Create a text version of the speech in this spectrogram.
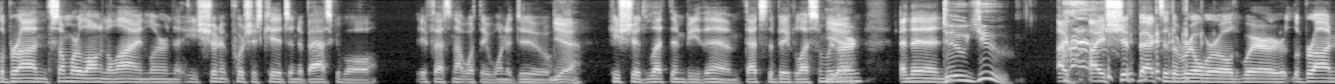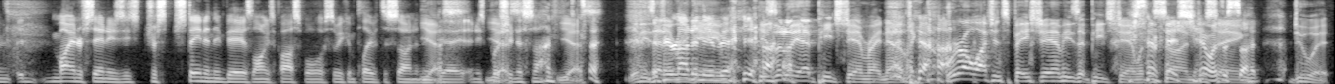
LeBron somewhere along the line learned that he shouldn't push his kids into basketball if that's not what they want to do. Yeah. He should let them be them. That's the big lesson we Yeah. learned. And then Do you? I, I shift back to the real world where LeBron, my understanding is he's just staying in the NBA as long as possible so he can play with the son in the Yes. NBA and he's pushing yes. his son. Yes. And he's If at you're every not in the game. NBA, yeah. he's literally at Peach Jam right now. Like we're all watching Space Jam. He's at Peach Jam with his son. Peach Jam just with the saying, son. Do it.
